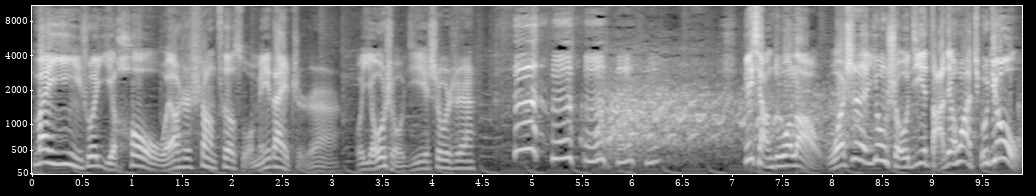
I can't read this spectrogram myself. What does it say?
万一你说以后我要是上厕所没带纸，我有手机是不是？别想多了，我是用手机打电话求救。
